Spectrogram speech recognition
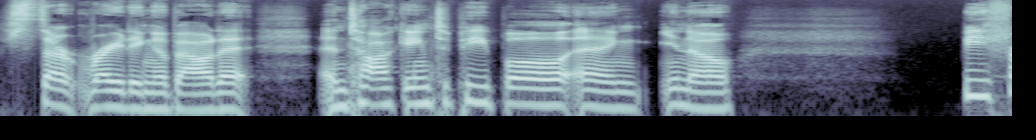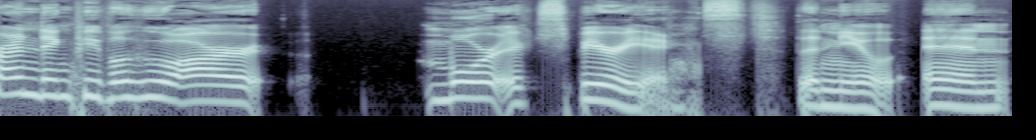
start writing about it and talking to people and, you know, befriending people who are more experienced than you in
